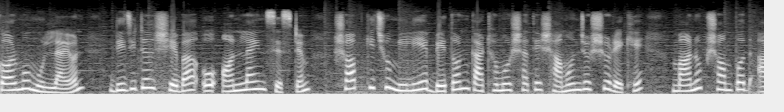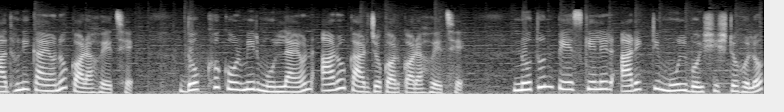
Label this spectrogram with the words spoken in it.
কর্মমূল্যায়ন, ডিজিটাল সেবা ও অনলাইন সিস্টেম সবকিছু মিলিয়ে বেতন কাঠামোর সাথে সামঞ্জস্য রেখে মানব সম্পদ আধুনিকায়নও করা হয়েছে। দক্ষ কর্মীর মূল্যায়ন আরও কার্যকর করা হয়েছে। নতুন পে স্কেলের আরেকটি মূল বৈশিষ্ট্য হল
